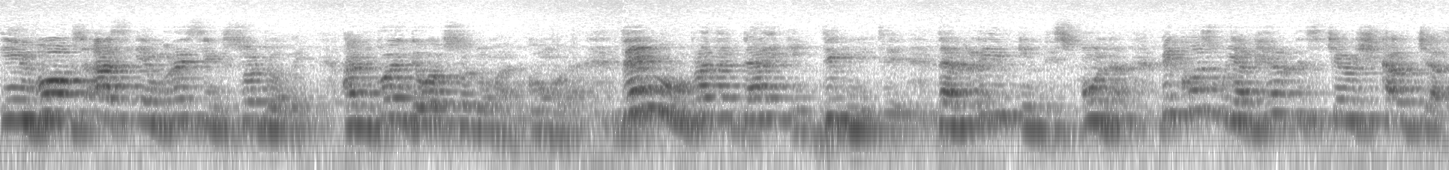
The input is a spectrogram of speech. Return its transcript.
involves us embracing sodomy and going the way of Sodom and Gomorrah, then we would rather die in dignity than live in dishonor because we have held these cherished cultures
